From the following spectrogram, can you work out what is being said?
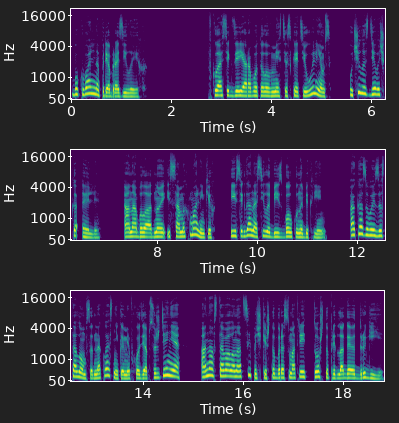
буквально преобразила их. В классе, где я работала вместе с Кэти Уильямс, училась девочка Элли. Она была одной из самых маленьких и всегда носила бейсболку на бекрень. Оказываясь за столом с одноклассниками в ходе обсуждения, она вставала на цыпочки, чтобы рассмотреть то, что предлагают другие.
